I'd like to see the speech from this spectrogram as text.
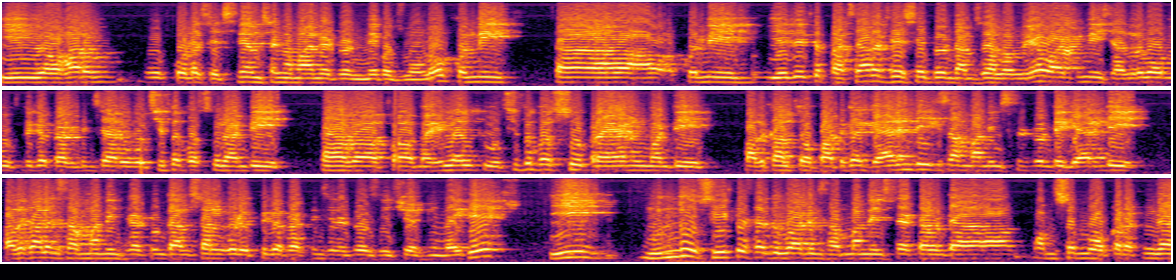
ఈ వ్యవహారం కూడా చర్చనీయాంశంగా మారినటువంటి నేపథ్యంలో కొన్ని కొన్ని ఏదైతే ప్రచారం చేసేటువంటి అంశాలు ఉన్నాయో వాటిని చంద్రబాబు ఇప్పటికే ప్రకటించారు. ఉచిత బస్సు లాంటి మహిళలకు ఉచిత బస్సు ప్రయాణం వంటి పథకాలతో పాటుగా గ్యారంటీకి సంబంధించినటువంటి గ్యారంటీ పథకాలకు సంబంధించినటువంటి అంశాలు కూడా ఇప్పటికే ప్రకటించినటువంటి సిచ్యువేషన్ అయితే ఈ ముందు సీట్ల సర్దుబాటుకు సంబంధించినటువంటి అంశం ఒక రకంగా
